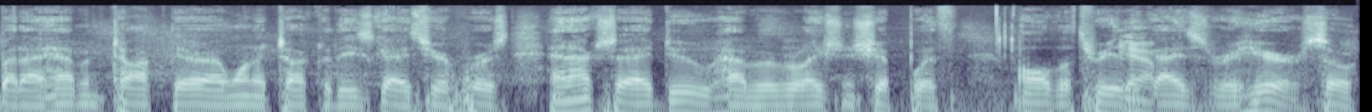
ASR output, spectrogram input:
but I haven't talked there. I want to talk to these guys here first. And actually, I do have a relationship with all the three of the Yeah. guys that are here. So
